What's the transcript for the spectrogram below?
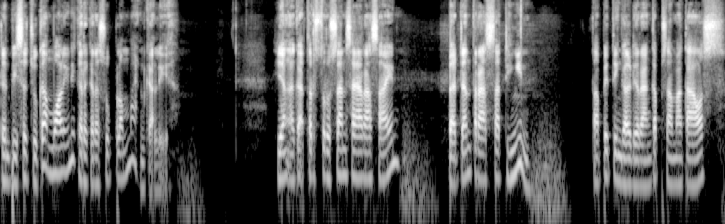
Dan bisa juga mual ini gara-gara suplemen kali ya. Yang agak terus-terusan saya rasain, badan terasa dingin. Tapi tinggal dirangkap sama kaos,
